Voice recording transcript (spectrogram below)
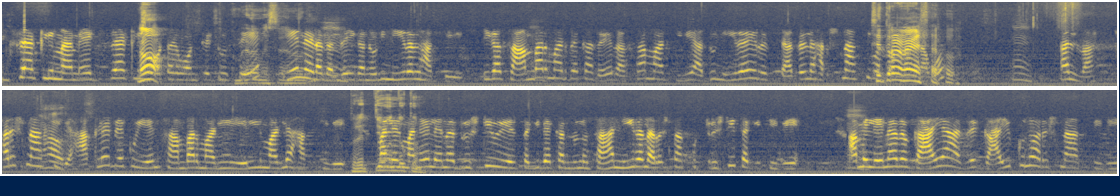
Exactly ma'am exactly No. What I wanted to say Madam, ಏನ್ ಹೇಳೋದಂದ್ರೆ ಈಗ ನೋಡಿ ನೀರಲ್ಲಿ ಹಾಕ್ತಿವಿ. ಈಗ ಸಾಂಬಾರ್ ಮಾಡ್ಬೇಕಾದ್ರೆ ರಸ ಮಾಡ್ತೀವಿ ಅದು ನೀರೇ ಇರುತ್ತೆ ಅದ್ರಲ್ಲಿ ಅರ್ಶನ ಹಾಕ್ತಿವಿ ಚಿತ್ರಾನ್ನ ನಾವು? ಹೇಳ್ತಾರೆ ಅವ್ರು. ಅಲ್ವಾ? ಅರಿಶಿನ ಹಾಕ್ತೀವಿ ಹಾಕ್ಲೇಬೇಕು. ಏನ್ ಸಾಂಬಾರ್ ಮಾಡ್ಲಿ ಎಲ್ಲಿ ಮಾಡ್ಲಿ ಹಾಕ್ತಿವಿ. ಮನೇಲಿ ಮನೇಲಿ ಏನಾದ್ರು ದೃಷ್ಟಿ ತೆಗಿಬೇಕಂದ್ರು ಸಹ ನೀರಲ್ಲಿ ಅರಿಶಿನ ಹಾಕ್ಬಿಟ್ಟು ದೃಷ್ಟಿ ತೆಗಿತೀವಿ. ಆಮೇಲೆ ಏನಾದ್ರು ಗಾಯ ಆದ್ರೆ ಗಾಯಕ್ಕೂ ಅರಿಶಿನ ಹಾಕ್ತಿವಿ.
